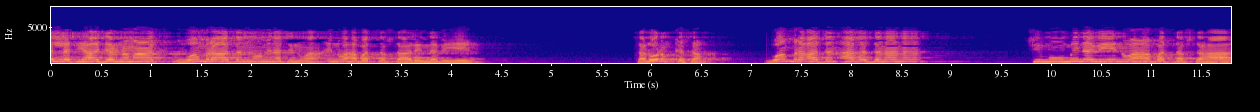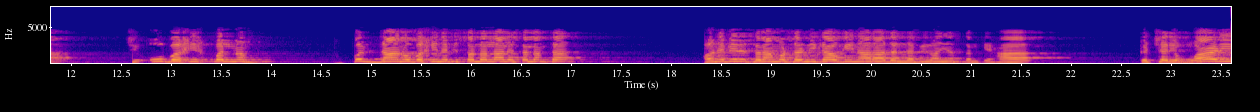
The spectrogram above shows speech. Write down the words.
التي هاجرنا معك وامرأة مؤمنة إن وهبت نفسها للنبي څلورم قسم وامرأه هغه زنانه چې مؤمنه وي نو هابت نفسها چې او بخي خپل نفس خپل ځان او بخي نبی صلی الله علیه وسلم ته او نبی رسول الله ورسره نکاح کوي نارا د نبی وان یستمکها کچری غواړي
